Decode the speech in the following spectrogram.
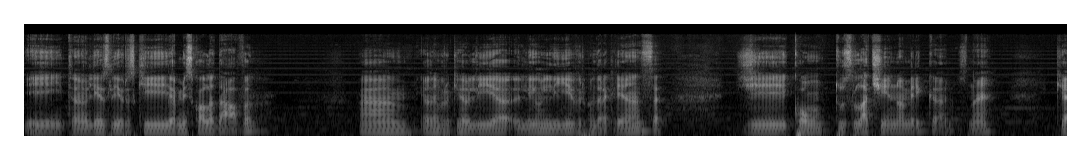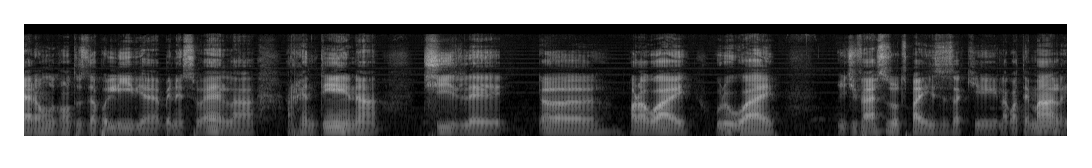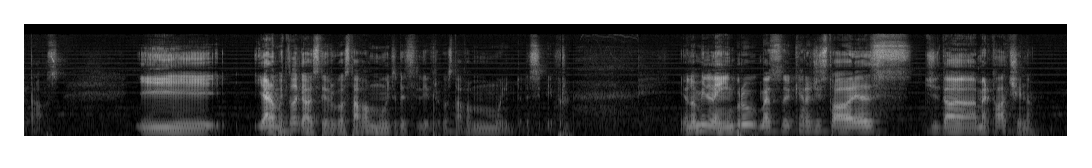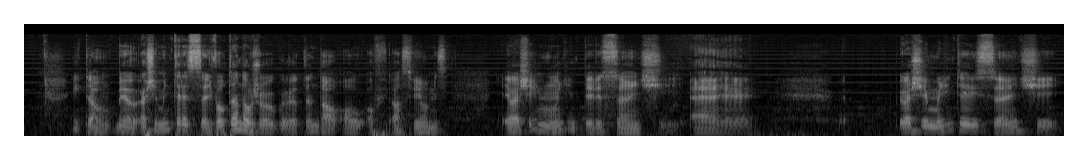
E, então, eu lia os livros que a minha escola dava. Ah, eu lembro que eu lia, li um livro quando era criança de contos latino-americanos, né? Que eram contos da Bolívia, Venezuela, Argentina, Chile, uh, Paraguai, Uruguai e diversos outros países aqui na Guatemala e tal. E, e era muito legal esse livro, eu gostava muito desse livro, eu gostava muito desse livro. Eu não me lembro, mas eu sei que era de histórias de, da América Latina. Então, meu, eu achei muito interessante. Voltando ao jogo, voltando ao, ao, ao aos filmes, eu achei muito interessante é, eu achei muito interessante.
